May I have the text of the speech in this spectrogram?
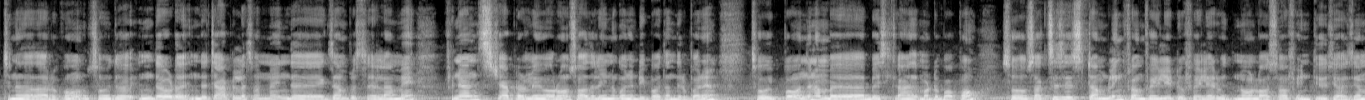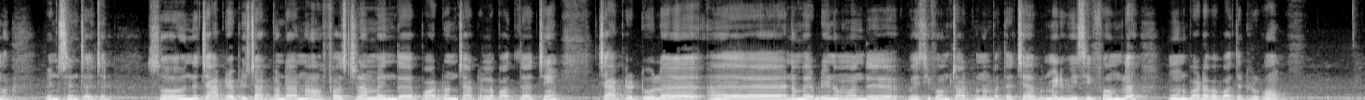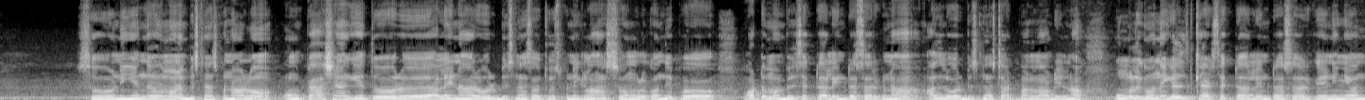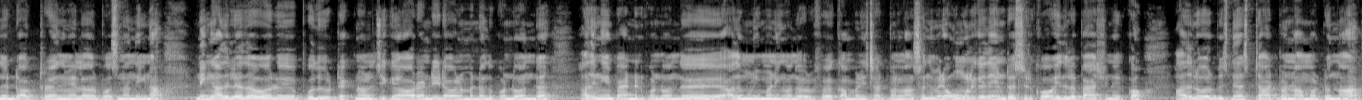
சின்னதாக தான் இருக்கும். ஸோ இது இந்தோட இந்த சாப்டரில் சொன்ன இந்த எக்ஸாம்பிள்ஸ் எல்லாமே ஃபினான்ஸ் சாப்டர்லேயும் வரும். ஸோ அதில் இன்னும் கொஞ்சம் டீப்பாக தந்திருப்பாரு. ஸோ இப்போ வந்து நம்ம பேசிக்காக இது மட்டும் பார்ப்போம். So success is tumbling from failure to failure with no loss of enthusiasm Winston Churchill so இந்த சாப்டர் எப்படி ஸ்டார்ட் பண்ணுறாருன்னா ஃபஸ்ட்டு நம்ம இந்த பார்ட் ஒன் சாப்டரில் பார்த்தாச்சு. சாப்டர் டூவில் நம்ம எப்படி நம்ம வந்து விசி ஃபார்ம் ஸ்டார்ட் பண்ண பார்த்தாச்சு. அப்புறமேட்டு விசி ஃபார்மில் மூணு பாட்டாக இப்போ பார்த்துட்ருக்கோம் ஸோ நீங்கள் எந்த விதமான பிஸ்னஸ் பண்ணாலும் உங்கள் பேஷனுக்கு ஏற்ற ஒரு அலைனார ஒரு பிஸ்னஸாக சூஸ் பண்ணிக்கலாம். ஸோ உங்களுக்கு வந்து இப்போ ஆட்டோமொபைல் செக்டாரில் இன்ட்ரெஸ்ட்டாக இருக்குன்னா அதில் ஒரு பிஸ்னஸ் ஸ்டார்ட் பண்ணலாம். அப்படின்னா உங்களுக்கு வந்து ஹெல்த் கேர் செக்டாரில் இன்ட்ரெஸ்ட்டாக இருக்குது நீங்கள் வந்து டாக்டர் இந்த மாதிரி ஏதாவது பர்சன் வந்தீங்கன்னா நீங்கள் அதில் ஏதோ ஒரு புது டெக்னாலஜிக்கு ஆர்என்டி டெவலப்மெண்ட் வந்து கொண்டு வந்து அது நீங்கள் பேண்டன் கொண்டு வந்து அது மூலிமா நீங்கள் வந்து ஒரு கம்பெனி ஸ்டார்ட் பண்ணலாம். ஸோ இந்தமாதிரி உங்களுக்கு எது இன்ட்ரெஸ்ட் இருக்கோ இதில் பேஷன் இருக்கோ அதில் ஒரு பிஸ்னஸ் ஸ்டார்ட் பண்ணால் மட்டும்தான்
